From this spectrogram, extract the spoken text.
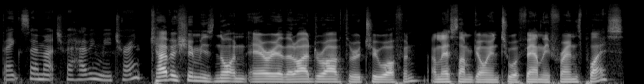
Thanks so much for having me, Trent. Caversham is not an area that I drive through too often, unless I'm going to a family friend's place.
